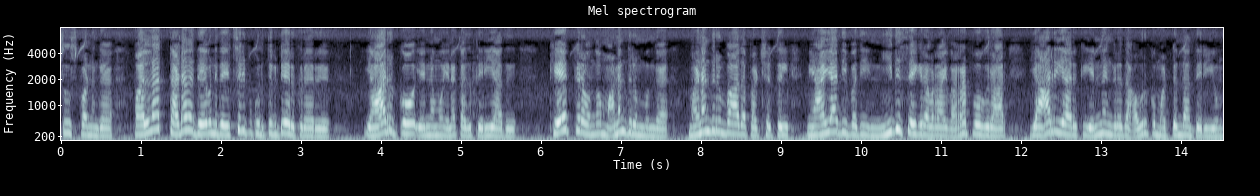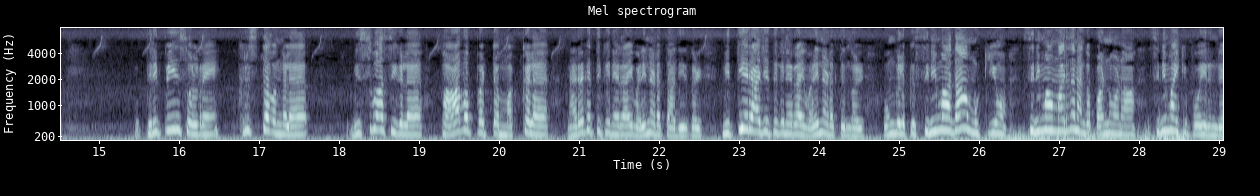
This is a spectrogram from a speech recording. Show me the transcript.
சூஸ் பண்ணுங்க. பல தடவை தேவன் இதை எச்சரிப்பு கொடுத்துக்கிட்டே இருக்கிறாரு. யாருக்கோ என்னமோ எனக்கு அது தெரியாது. கேட்கிறவங்க மனம் திரும்புங்க. மனம் திரும்பாத பட்சத்தில் நியாயாதிபதி நீதி செய்கிறவராய் வரப்போகிறார். யார் யாருக்கு என்னங்கிறது அவருக்கு மட்டும்தான் தெரியும். திருப்பியும் சொல்றேன். கிறிஸ்தவங்களை விசுவாசிகளை பாவப்பட்ட மக்களை நரகத்துக்கு நேராய் வழி நடத்தாதீர்கள் நித்திய ராஜ்யத்துக்கு நேராய் வழி நடத்துங்கள் உங்களுக்கு சினிமா தான் முக்கியம். சினிமா மாதிரி தான் நாங்கள் பண்ணுவோனா சினிமாக்கு போயிருங்க.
